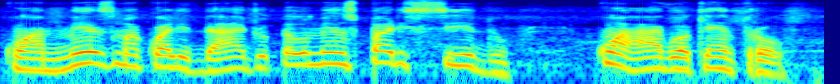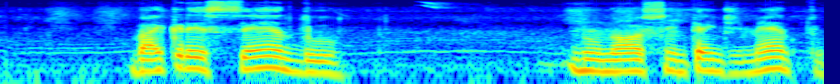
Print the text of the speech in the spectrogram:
com a mesma qualidade, ou pelo menos parecido, com a água que entrou. Vai crescendo no nosso entendimento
